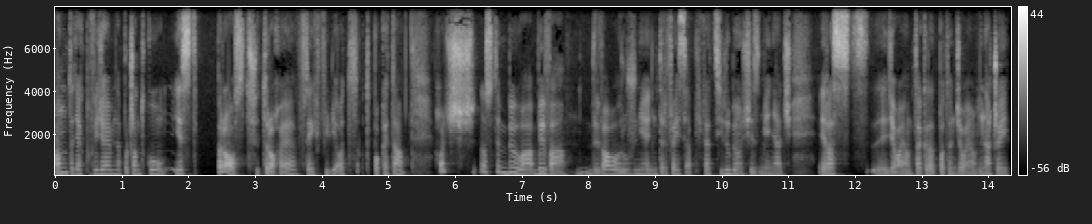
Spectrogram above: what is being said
On, tak jak powiedziałem na początku, jest prostszy trochę w tej chwili od, od Pocketa, choć no, z tym była, bywa, bywało różnie. Interfejsy aplikacji lubią się zmieniać. Raz y, działają tak, raz potem działają inaczej.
